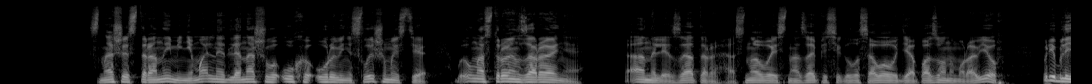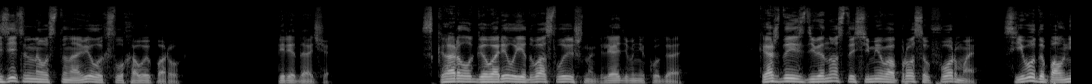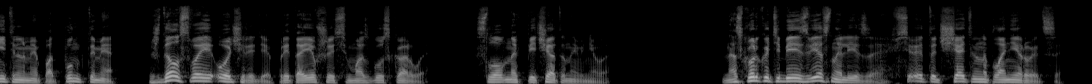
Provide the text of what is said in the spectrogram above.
С нашей стороны минимальный для нашего уха уровень слышимости был настроен заранее, а анализатор, основываясь на записи голосового диапазона муравьев, приблизительно установил их слуховой порог. Передача. Скарл говорил едва слышно, глядя в никуда. Каждый из 97 вопросов формы с его дополнительными подпунктами ждал своей очереди, притаившись в мозгу Скарла, словно впечатанный в него. Насколько тебе известно, Лиза, все это тщательно планируется.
